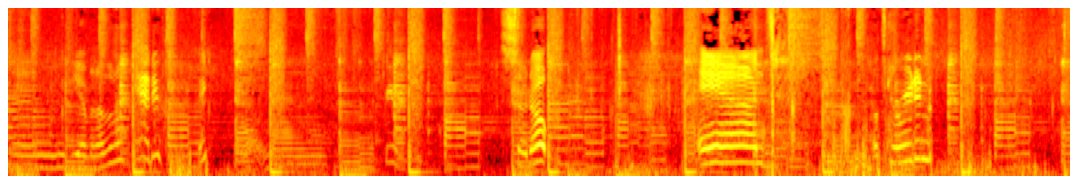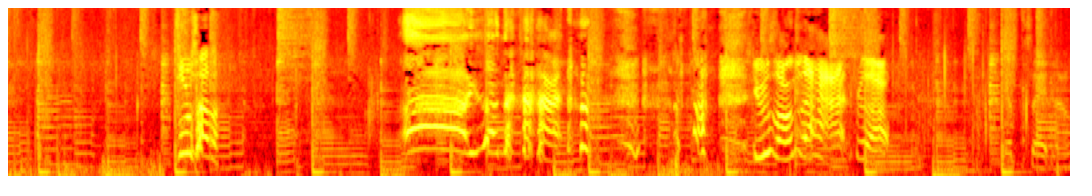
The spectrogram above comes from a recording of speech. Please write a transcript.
And do you have another one? Yeah, I do. So dope. And let's get right into Floor Lava. Ah, he's on the hat. he was on the hat for that. You have to say it now.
